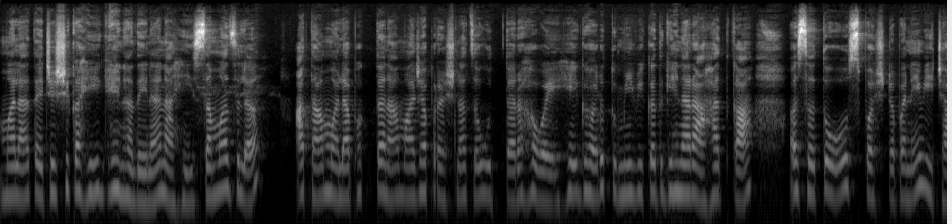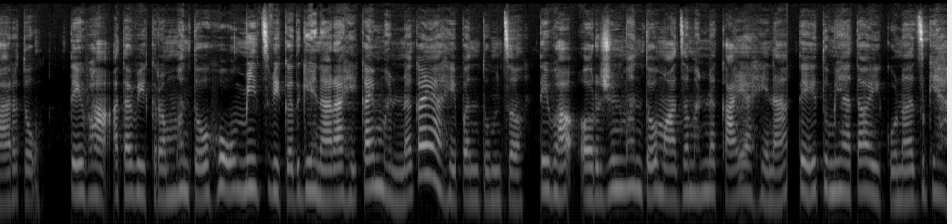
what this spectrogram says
मला त्याच्याशी काही घेणं देणं नाही. समजलं? आता मला फक्त ना माझ्या प्रश्नाचं उत्तर हवंय. हे घर तुम्ही विकत घेणार आहात का? असं तो स्पष्टपणे विचारतो. तेव्हा आता विक्रम म्हणतो हो मीच विकत घेणार आहे. काय म्हणणं काय आहे पण तुमचं? तेव्हा अर्जुन म्हणतो माझं म्हणणं काय आहे ना ते तुम्ही आता ऐकूनच घ्या.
